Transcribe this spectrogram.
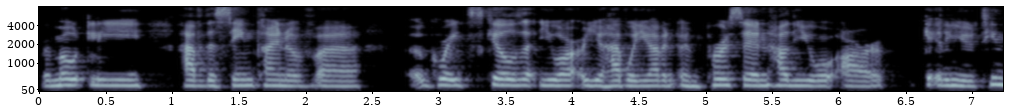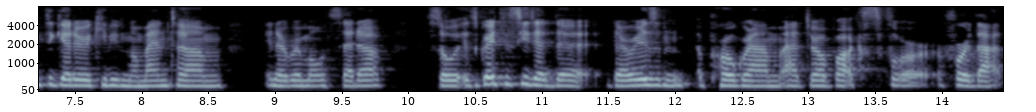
remotely have the same kind of uh, uh, great skills that you are you have when you have it in person how do you are getting your team together keeping momentum in a remote setup. So it's great to see that the, there isn't a program at dropbox for for that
